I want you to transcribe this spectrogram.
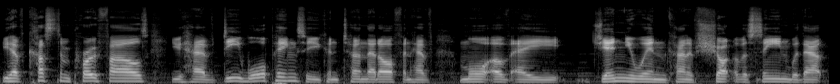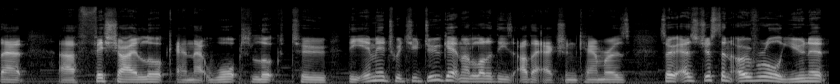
You have custom profiles, you have de-warping, so you can turn that off and have more more of a genuine kind of shot of a scene without that uh, fisheye look and that warped look to the image, which you do get in a lot of these other action cameras. So as just an overall unit,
